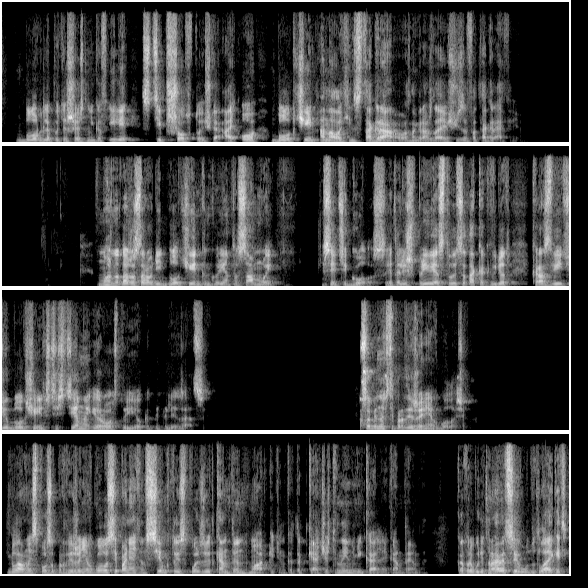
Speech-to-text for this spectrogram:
– блог для путешественников, или steepshot.io – блокчейн-аналог Инстаграма, вознаграждающий за фотографии. Можно даже соорудить блокчейн конкуренту самой сети «Голос». И это лишь приветствуется, так как ведет к развитию блокчейн-системы и росту ее капитализации. Особенности продвижения в «Голосе». Главный способ продвижения в голосе понятен всем, кто использует контент-маркетинг. Это качественный и уникальный контент, который будет нравиться, его будут лайкать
